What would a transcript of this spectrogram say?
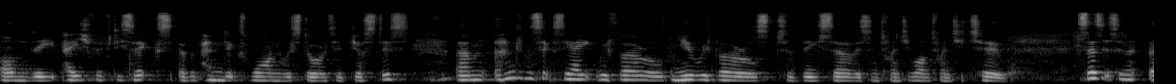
on the page 56 of Appendix 1, Restorative Justice. Um, 168 referrals, new referrals to the service in 21-22. says it's an, uh,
